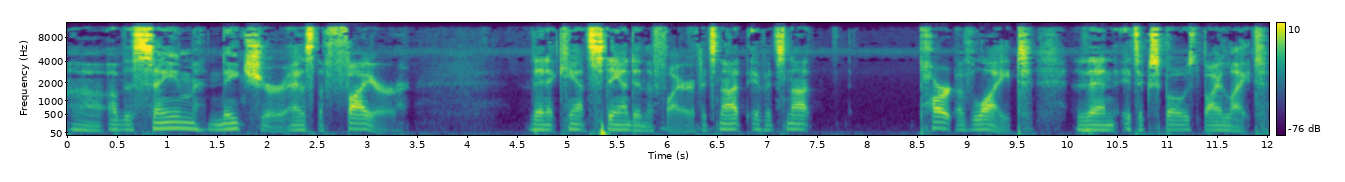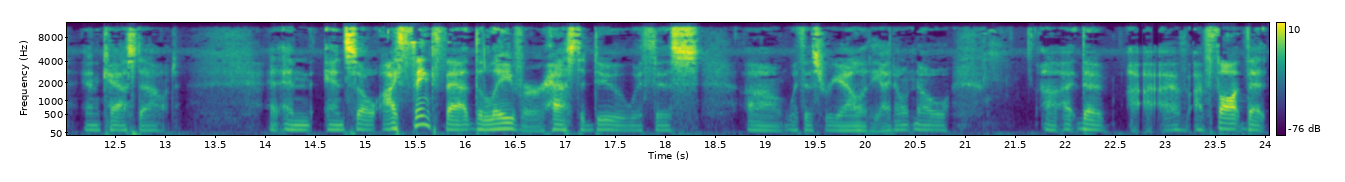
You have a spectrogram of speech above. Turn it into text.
uh, of the same nature as the fire, then it can't stand in the fire. If it's not if it's not part of light, then it's exposed by light and cast out. And and, and so I think that the laver has to do with this uh, with this reality. I don't know. Uh, the I, I've I've thought that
